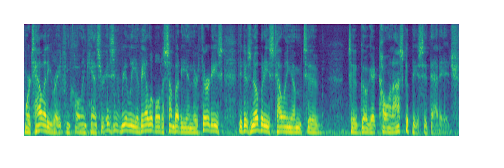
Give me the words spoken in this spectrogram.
mortality rate from colon cancer isn't really available to somebody in their 30s because nobody's telling them to, to go get colonoscopies at that age.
